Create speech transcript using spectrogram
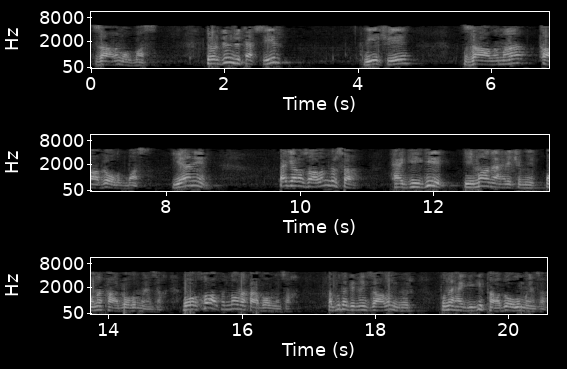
zalim olmaz. Dördüncü təfsir deyir ki, zalıma tabi olunmaz. Yəni, əgər o zalimdirsə, həqiqi iman əhli kimi ona tabi olunmayacaq. Qorxu altında ona tabi olunacaq. Və bu da demək zalimdir. Buna həqiqi tabi olunmayacaq.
